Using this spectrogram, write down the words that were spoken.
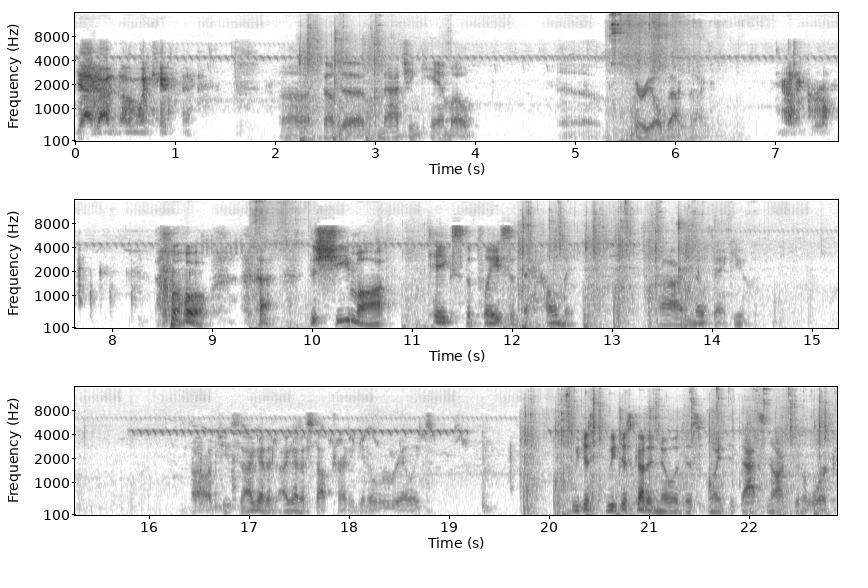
Yeah, I got another one here. Uh, I found a matching camo. Um, carry all backpack. Got a girl. Oh, the Shima takes the place of the helmet. Uh, no, thank you. Oh Jesus, I gotta, I gotta stop trying to get over railings. We just, we just gotta know at this point that that's not gonna work.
